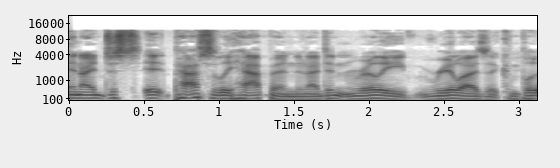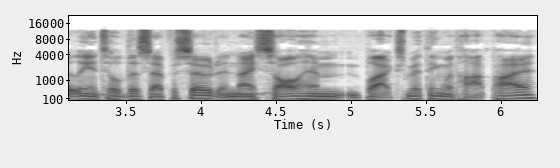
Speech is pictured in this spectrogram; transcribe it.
and I just it passively happened, and I didn't really realize it completely until this episode, and I saw him blacksmithing with Hot Pie.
